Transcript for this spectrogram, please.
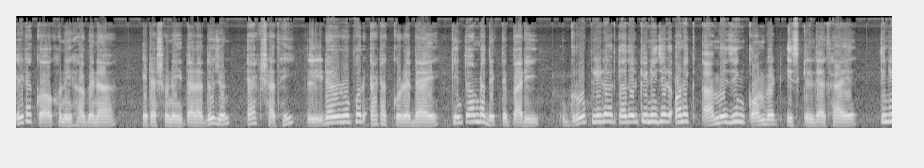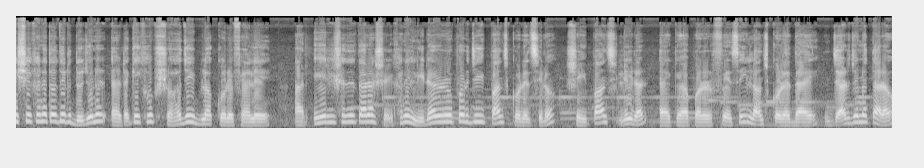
এটা কখনোই হবে না। এটা শুনেই তারা দুজন একসাথেই লিডারের উপর অ্যাটাক করে দেয়। কিন্তু আমরা দেখতে পারি গ্রুপ লিডার তাদেরকে নিজের অনেক আমেজিং কমব্যাট স্কিল দেখায়। তিনি সেখানে তাদের দুজনের অ্যাটাকে খুব সহজেই ব্লক করে ফেলে। আর এরই সাথে তারা সেখানে লিডারের উপর যেই পাঞ্চ করেছিল, সেই পাঞ্চ লিডার একে অপরের ফেসেই লঞ্চ করে দেয়, যার জন্য তারাও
